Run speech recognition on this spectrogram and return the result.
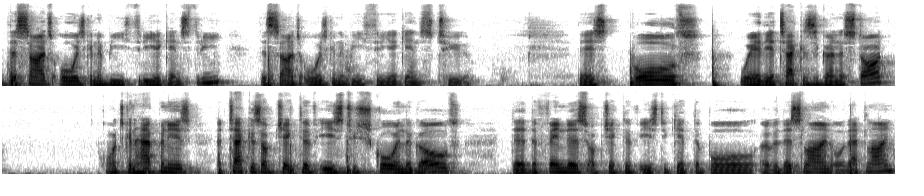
This side's always going to be 3 against 3. This side's always going to be 3 against 2. There's balls where the attackers are going to start. What's going to happen is attacker's objective is to score in the goals. The defender's objective is to get the ball over this line or that line.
